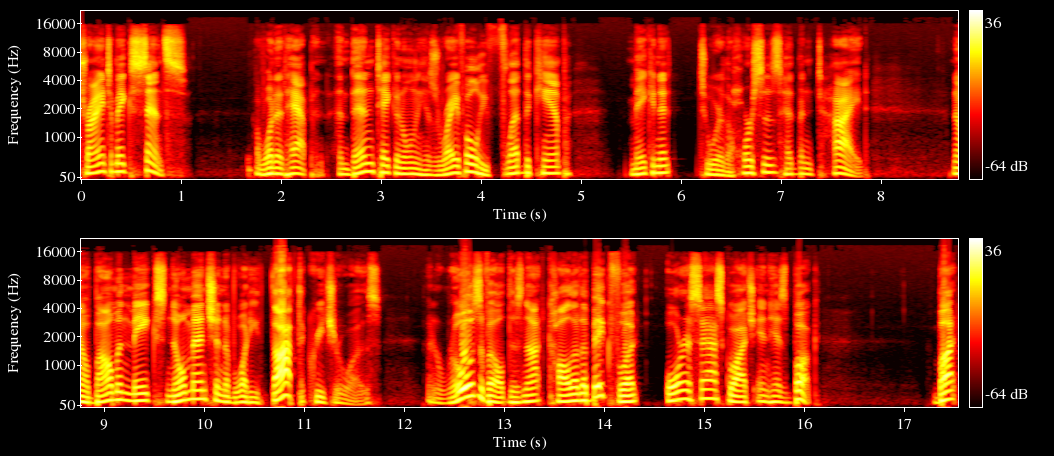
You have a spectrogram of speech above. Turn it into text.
trying to make sense of what had happened. And then, taking only his rifle, he fled the camp, making it to where the horses had been tied. Now, Bauman makes no mention of what he thought the creature was, and Roosevelt does not call it a Bigfoot or a Sasquatch in his book. But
